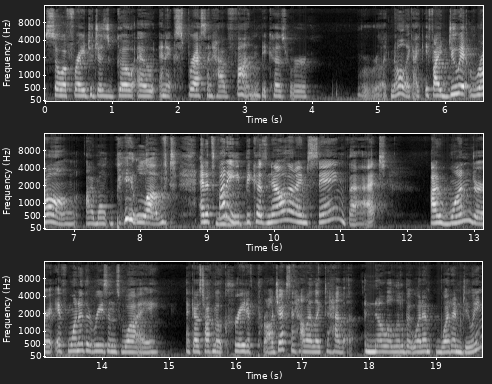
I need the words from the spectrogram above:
so afraid to just go out and express and have fun because we're we're like no like I, if i do it wrong i won't be loved and it's funny mm. because now that i'm saying that i wonder if one of the reasons why like i was talking about creative projects and how i like to have know a little bit what i'm what i'm doing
